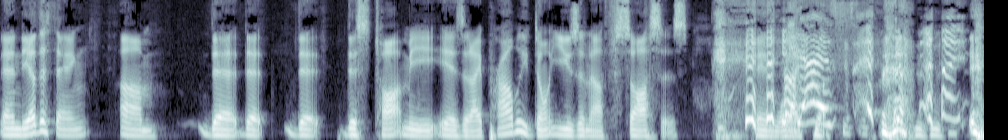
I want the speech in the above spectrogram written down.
and the other thing um that that that this taught me is that I probably don't use enough sauces. in what I cook. yes.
